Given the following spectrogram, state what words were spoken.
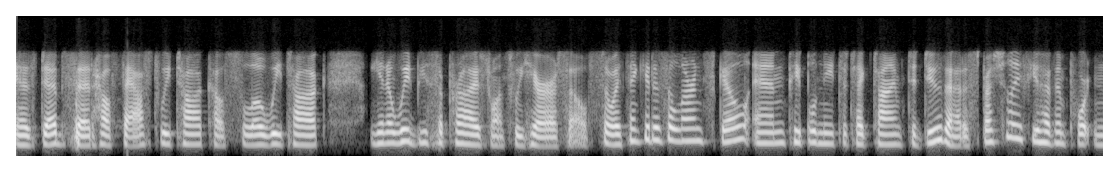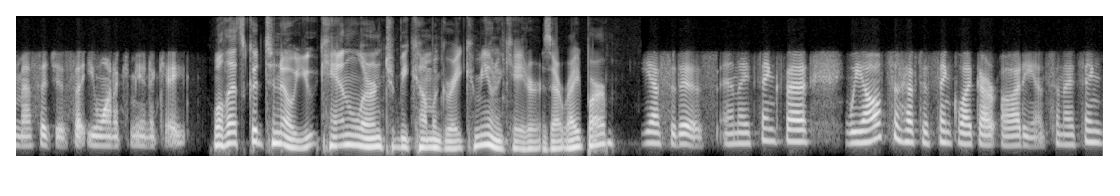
as Deb said, how fast we talk, how slow we talk. You know, we'd be surprised once we hear ourselves. So I think it is a learned skill, and people need to take time to do that, especially if you have important messages that you want to communicate. Well, that's good to know. You can learn to become a great communicator. Is that right, Barb? Yes, it is. And I think that we also have to think like our audience. And I think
